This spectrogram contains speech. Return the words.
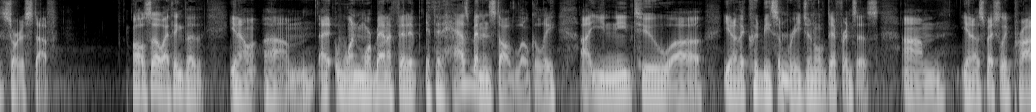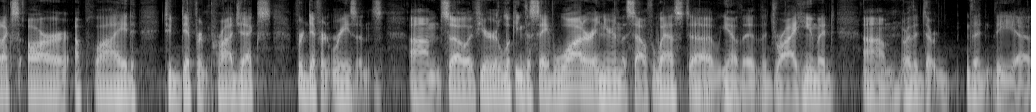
sort of stuff. Also, I think that you know um, uh, one more benefit if, if, it has been installed locally, uh, you need to uh, you know there could be some regional differences. Um, you know, especially products are applied to different projects for different reasons. Um, so if you're looking to save water and you're in the Southwest, uh, you know the the dry, humid, um, or the the the uh,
